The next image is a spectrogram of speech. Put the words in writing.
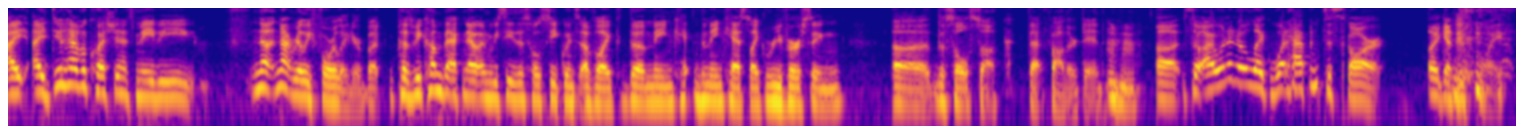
I I do have a question. That's maybe not not really for later, but because we come back now and we see this whole sequence of like the main ca- the main cast like reversing uh the soul suck that father did. Mm-hmm. Uh, so I want to know like what happened to Scar like at this point.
